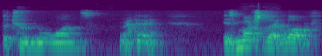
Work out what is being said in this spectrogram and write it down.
the two new ones. Right? As much as I love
